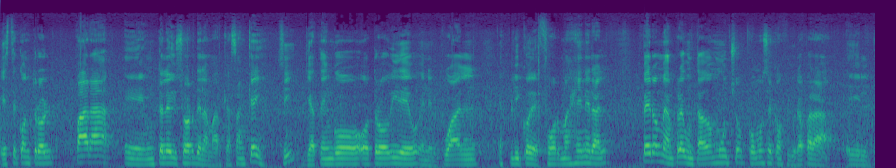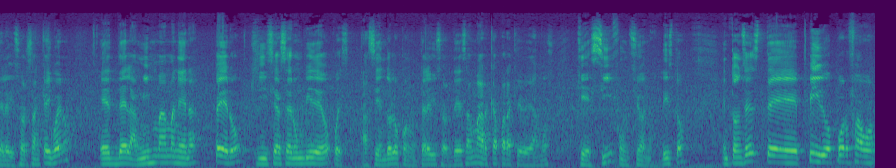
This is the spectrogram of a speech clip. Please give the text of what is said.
Este control para eh, un televisor de la marca Sankei. ¿sí? Ya tengo otro video en el cual explico de forma general, pero me han preguntado mucho cómo se configura para el televisor Sankei. Bueno, es de la misma manera, pero quise hacer un video pues haciéndolo con un televisor de esa marca para que veamos que sí funciona, ¿listo? Entonces te pido por favor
